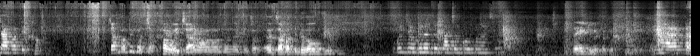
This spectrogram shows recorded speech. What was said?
চাপাতি খাও। চাপাতি তো চা খাবোই চা বানানোর জন্য তো চাপাতি ঢোকাও কি? ওই যে ওখানে তো কাঁচের কৌটো আছে। তাই একটা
